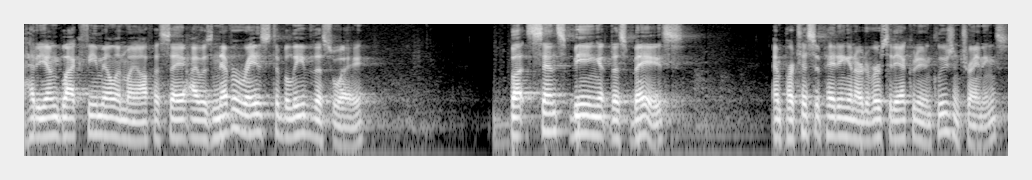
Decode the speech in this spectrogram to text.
I had a young black female in my office say, I was never raised to believe this way, but since being at this base and participating in our diversity, equity, and inclusion trainings,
